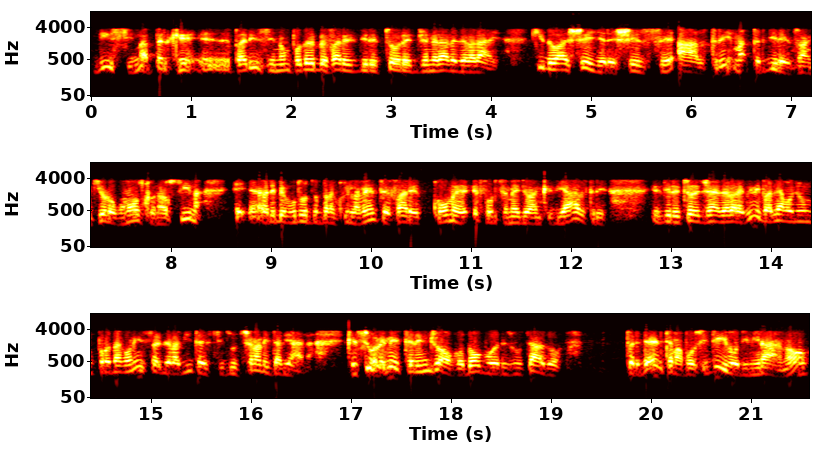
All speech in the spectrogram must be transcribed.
dissi ma perché eh, Parisi non potrebbe fare il direttore generale della RAI? Chi doveva scegliere scelse altri, ma per dire che anche io lo conosco, ne ho stima e avrebbe potuto tranquillamente fare come e forse meglio anche di altri il direttore generale della RAI. Quindi parliamo di un protagonista della vita istituzionale italiana che si vuole mettere in gioco dopo il risultato perdente ma positivo di Milano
